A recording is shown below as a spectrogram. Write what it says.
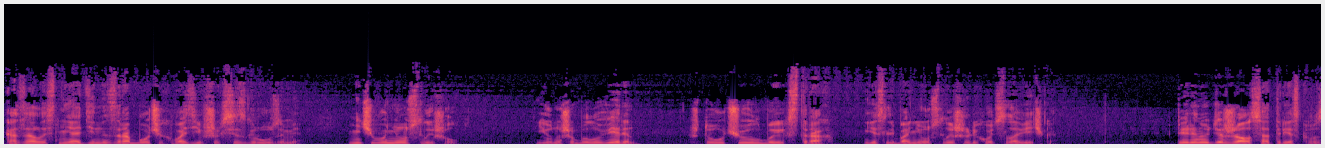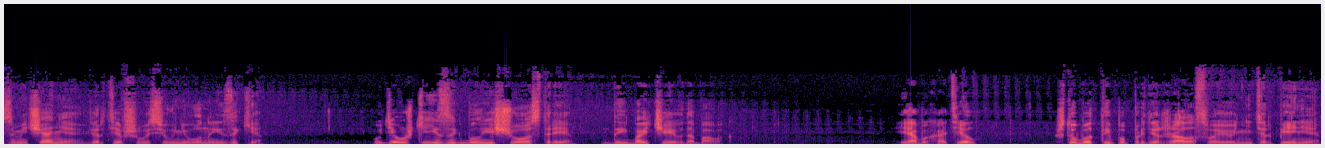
Казалось, ни один из рабочих, возившихся с грузами, ничего не услышал. Юноша был уверен, что учуял бы их страх, если бы они услышали хоть словечко. Перин удержался от резкого замечания, вертевшегося у него на языке. У девушки язык был еще острее, да и бойчей вдобавок. «Я бы хотел, чтобы ты попридержала свое нетерпение»,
